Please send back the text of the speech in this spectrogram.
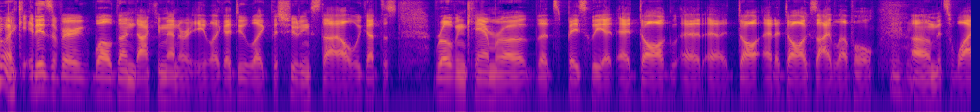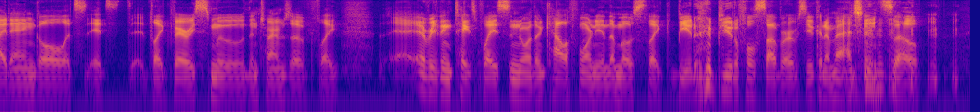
like it is a very well done documentary. Like I do like the shooting style. We got this roving camera that's basically at, at dog at a dog at a dog's eye level. Um, it's wide angle. It's it's like very smooth in terms of like everything takes place in Northern California in the most like beautiful beautiful suburbs you can imagine. So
